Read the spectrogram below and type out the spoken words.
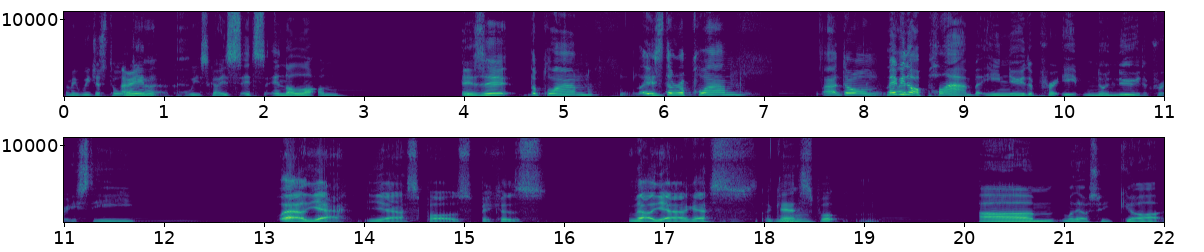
I mean, we just talked I mean- about it a couple weeks ago. It's it's in the lot on. Is it the plan? Is there a plan? I don't. Maybe I- not a plan, but he knew the pri- he no, knew the priest. He Well, yeah, yeah, I suppose because. Well, yeah, I guess, I guess, Hmm. but Um, what else we got?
